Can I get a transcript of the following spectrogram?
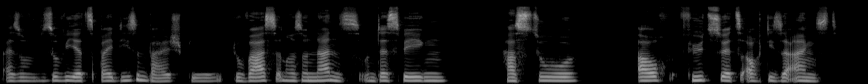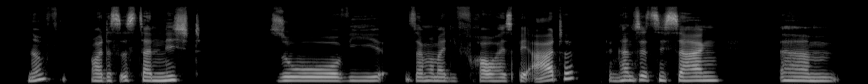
Also so wie jetzt bei diesem Beispiel. Du warst in Resonanz und deswegen hast du auch, fühlst du jetzt auch diese Angst. Ne? Aber das ist dann nicht so wie, sagen wir mal, die Frau heißt Beate, dann kannst du jetzt nicht sagen, ähm,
